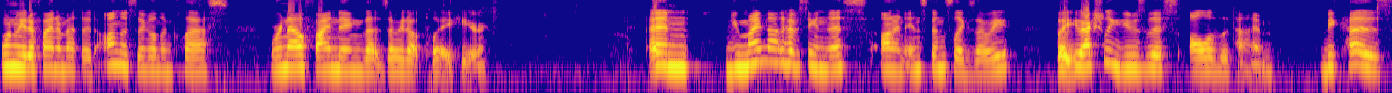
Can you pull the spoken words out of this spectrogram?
When we define a method on the singleton class, we're now finding that zoe.play here. And you might not have seen this on an instance like Zoe, but you actually use this all of the time because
